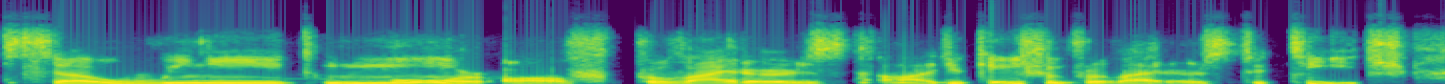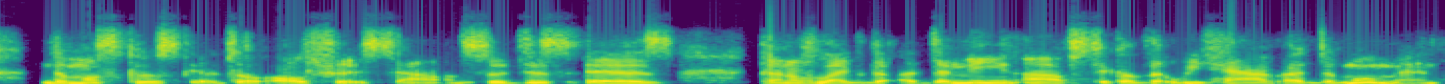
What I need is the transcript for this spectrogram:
so we need more of providers, uh, education providers, to teach the musculoskeletal ultrasound. So this is kind of like the, the main obstacle that we have at the moment.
